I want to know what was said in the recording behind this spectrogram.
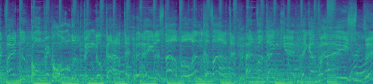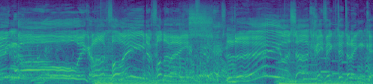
ik nu koop ik honderd bingo-kaarten. Een hele stapel en gevaarten. En wat denk je? Ik heb prijs. Bingo! Ik raak volledig van de wijs. De hele zaak geef ik te drinken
